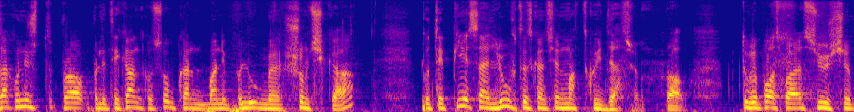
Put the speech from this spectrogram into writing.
Zakonisht, pra, politikanët në Kosovë kanë manipulu me shumë çka, po te pjesa e luftës kanë qenë ma të kujdesshëm. Pra, duke pas parasysh që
